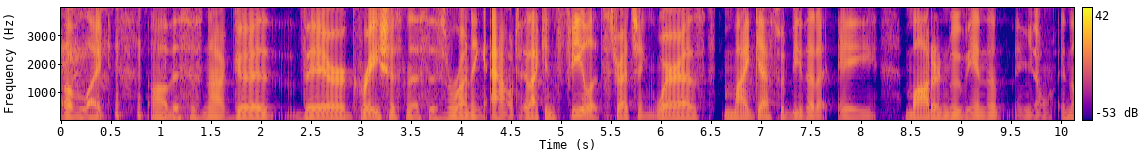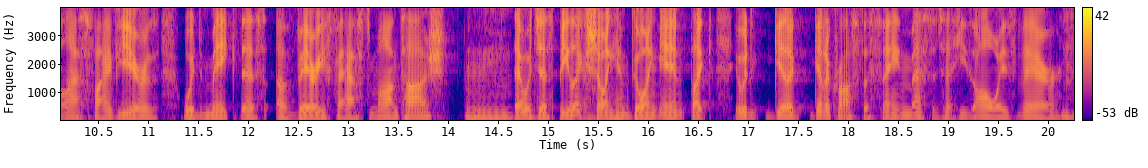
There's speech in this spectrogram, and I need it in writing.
of like, oh, this is not good. Their graciousness is running out, and I can feel it stretching. Whereas my guess would be that a, a modern movie in the you know in the last five years would make this a very fast montage mm-hmm. that would just be like showing him going in like it would get get across the same message that he's always there mm-hmm.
